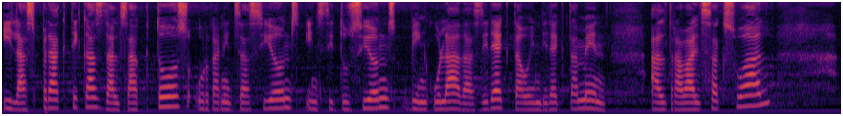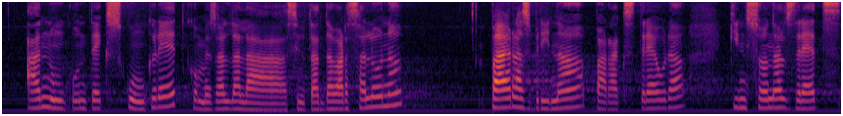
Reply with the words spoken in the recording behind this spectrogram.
i les pràctiques dels actors, organitzacions, institucions vinculades directa o indirectament al treball sexual, en un context concret, com és el de la ciutat de Barcelona, per esbrinar, per extreure quins són els drets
